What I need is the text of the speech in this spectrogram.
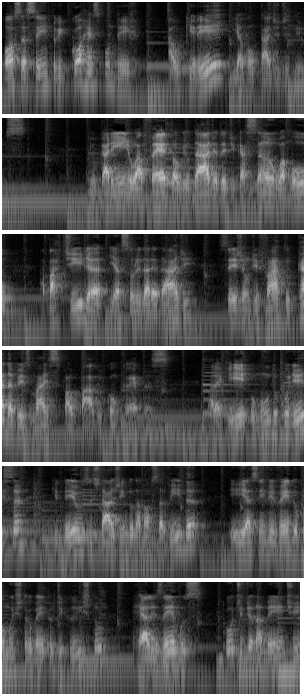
possa sempre corresponder ao querer e à vontade de Deus. Que o carinho, o afeto, a humildade, a dedicação, o amor, a partilha e a solidariedade sejam de fato cada vez mais palpáveis, concretas para que o mundo conheça que Deus está agindo na nossa vida e, assim vivendo como instrumentos de Cristo, realizemos cotidianamente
